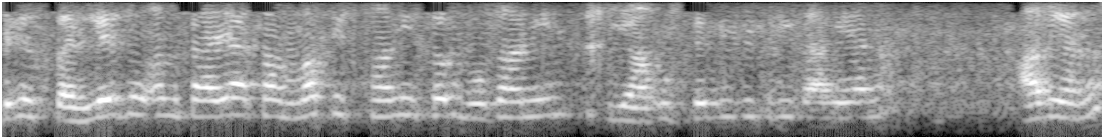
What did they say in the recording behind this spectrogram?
लेकिन पहले जो अंश आया था मत स्थानीय सर्वभूतानी या उससे भी विपरीत आ गया ना? आ गया ना?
